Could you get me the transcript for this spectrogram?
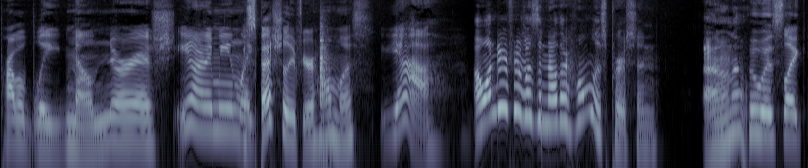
probably malnourished. You know what I mean? Like, Especially if you're homeless. yeah, I wonder if it was another homeless person I don't know. who was like.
